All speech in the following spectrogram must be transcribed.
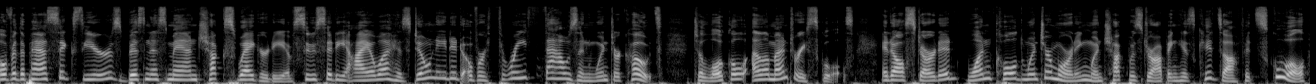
Over the past six years, businessman Chuck Swaggerty of Sioux City, Iowa, has donated over 3,000 winter coats to local elementary schools. It all started one cold winter morning when Chuck was dropping his kids off at school,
